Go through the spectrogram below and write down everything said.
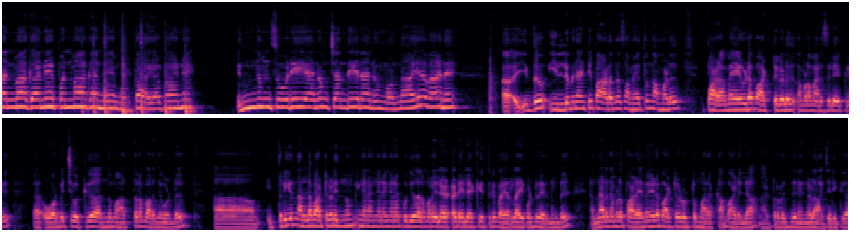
നന്മകനെ പൊന്മകനെ മുത്തായവനെ ഇന്നും സൂര്യനും ചന്ദ്രനും ഒന്നായവനെ. ഇത് ഇല്ലുമിനാറ്റി പാടുന്ന സമയത്തും നമ്മൾ പഴമയുടെ പാട്ടുകൾ നമ്മുടെ മനസ്സിലേക്ക് ഓർമ്മിച്ച് വെക്കുക എന്ന് മാത്രം പറഞ്ഞുകൊണ്ട് ഇത്രയും നല്ല പാട്ടുകൾ ഇന്നും ഇങ്ങനെ അങ്ങനെ ഇങ്ങനെ പുതിയ തലമുറയിലെ ഇടയിലേക്ക് ഇത്രയും വൈറലായിക്കൊണ്ട് വരുന്നുണ്ട്. എന്നാലും നമ്മൾ പഴമയുടെ പാട്ടുകൾ ഒട്ടും മറക്കാൻ പാടില്ല. നാട്ടുവൈദ്യ ദിനങ്ങൾ ആചരിക്കുക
